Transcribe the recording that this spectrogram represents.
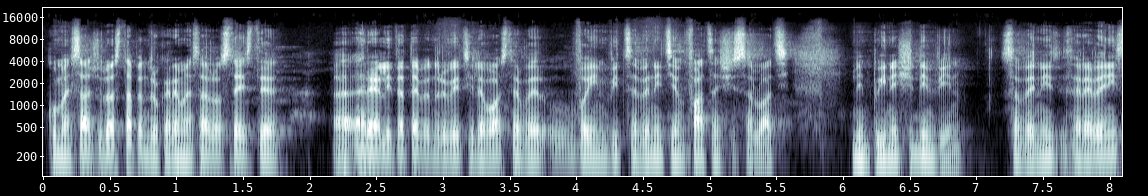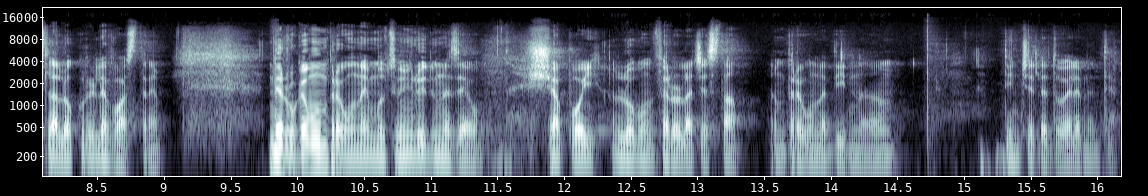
cu mesajul ăsta, pentru care mesajul ăsta este Uh, realitatea pentru viețile voastre, vă, vă invit să veniți în față și să luați din pâine și din vin, să, veniți, să reveniți la locurile voastre. Ne rugăm împreună, îi mulțumim lui Dumnezeu și apoi luăm în felul acesta împreună din, uh, din cele două elemente.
